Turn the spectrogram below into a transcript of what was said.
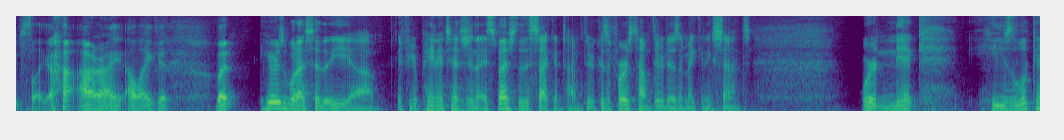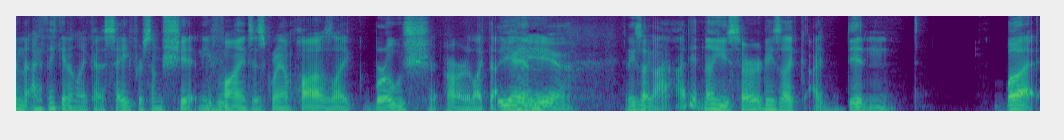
it's like, all right, I like it. But here's what I said: the uh, if you're paying attention, especially the second time through, because the first time through doesn't make any sense. Where Nick, he's looking, I think in like a safe or some shit, and he finds his grandpa's like brooch or like that Mm-hmm. Yeah, pin. yeah. And he's like, I, I didn't know you, sir. And he's like, I didn't, but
